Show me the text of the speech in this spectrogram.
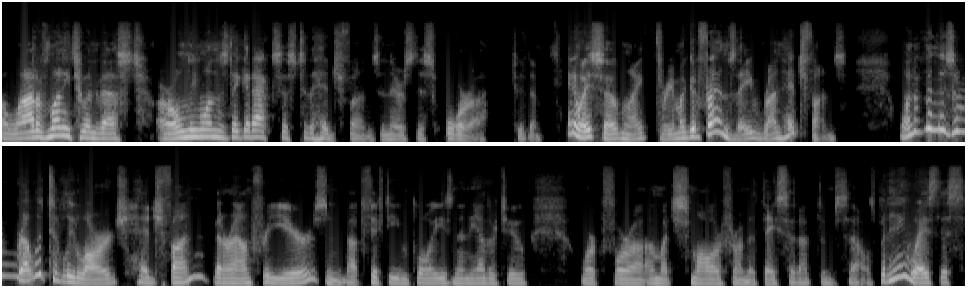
a lot of money to invest are only ones that get access to the hedge funds and there's this aura to them. Anyway so my three of my good friends they run hedge funds. One of them is a relatively large hedge fund been around for years and about 50 employees and then the other two work for a, a much smaller firm that they set up themselves. But anyways this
